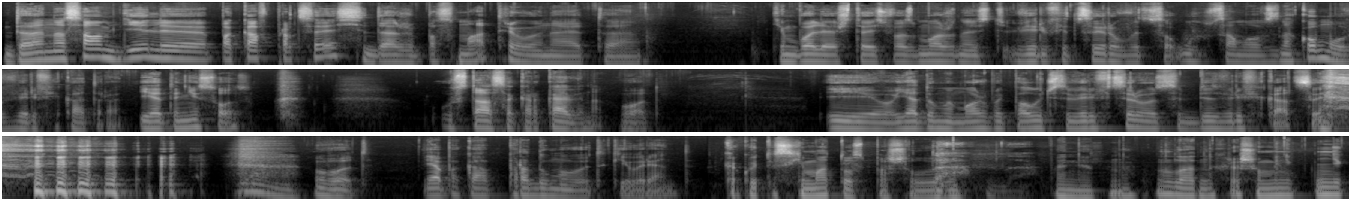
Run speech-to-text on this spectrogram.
Да, на самом деле, пока в процессе даже посматриваю на это. Тем более, что есть возможность верифицироваться у самого знакомого верификатора. И это не СОС. у Стаса Каркавина. Вот. И я думаю, может быть, получится верифицироваться без верификации. Вот. Я пока продумываю такие варианты. Какой-то схематоз пошел уже. Да, да. Понятно. Ну ладно, хорошо. Мы ни- ни-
